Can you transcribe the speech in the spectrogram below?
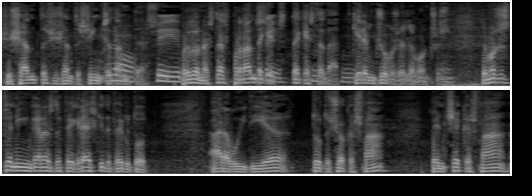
60, 65, 70. No, sí. Perdona, estàs parlant Sí. d'aquest- d'aquesta edat, que érem joves llavors. Llavors tenim ganes de fer gresc i de fer-ho tot. Ara, avui dia, tot això que es fa, pensa que es fa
